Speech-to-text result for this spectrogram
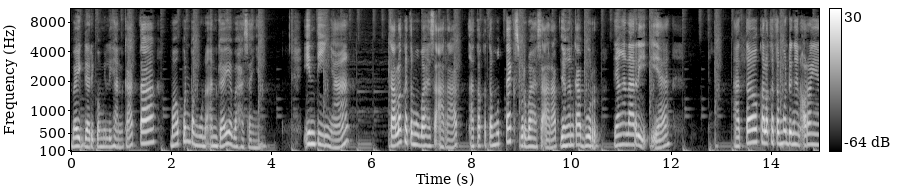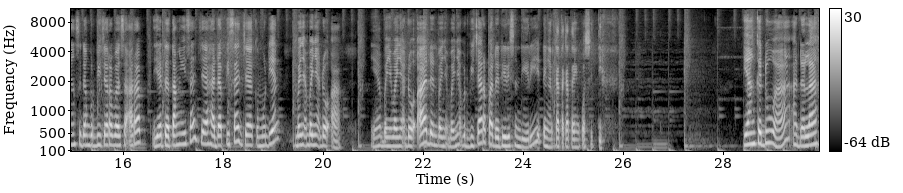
baik dari pemilihan kata maupun penggunaan gaya bahasanya." Intinya, kalau ketemu bahasa Arab atau ketemu teks berbahasa Arab, jangan kabur, jangan lari, ya atau kalau ketemu dengan orang yang sedang berbicara bahasa Arab, ya datangi saja, hadapi saja, kemudian banyak-banyak doa. ya banyak-banyak doa dan banyak-banyak berbicara pada diri sendiri dengan kata-kata yang positif. Yang kedua adalah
